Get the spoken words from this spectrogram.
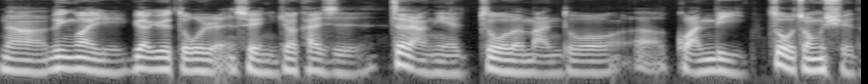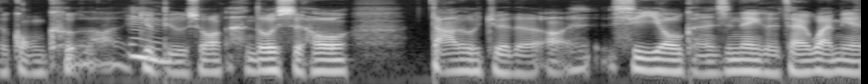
那另外也越来越多人，所以你就要开始这两年做了蛮多呃管理做中学的功课啦，就比如说很多时候。大家都觉得啊，CEO 可能是那个在外面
